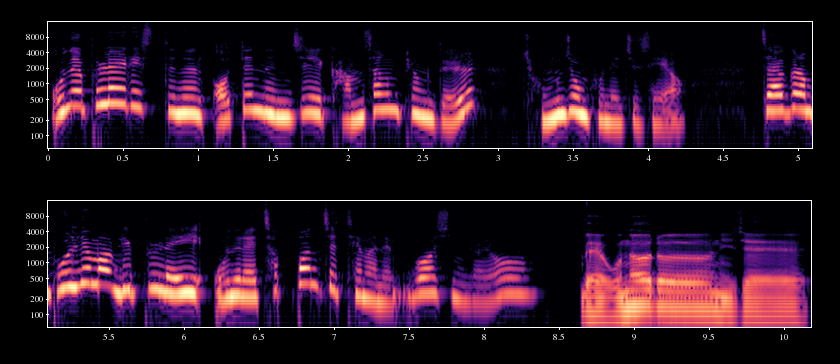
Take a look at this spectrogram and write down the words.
오늘 플레이리스트는 어땠는지 감상평들 종종 보내주세요. 자 그럼 볼륨업 리플레이 오늘의 첫 번째 테마는 무엇인가요? 네, 오늘은 이제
